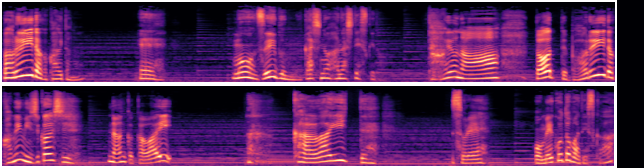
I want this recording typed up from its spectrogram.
バルイーダが描いたの？ええ。もうずいぶん昔の話ですけど。だよな。だってバルイーダ髪短いしなんか可愛い。可愛いって。それ褒め言葉ですか？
